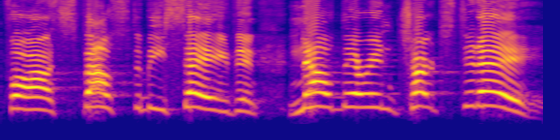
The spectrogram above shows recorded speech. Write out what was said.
for our spouse to be saved, and now they're in church today.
